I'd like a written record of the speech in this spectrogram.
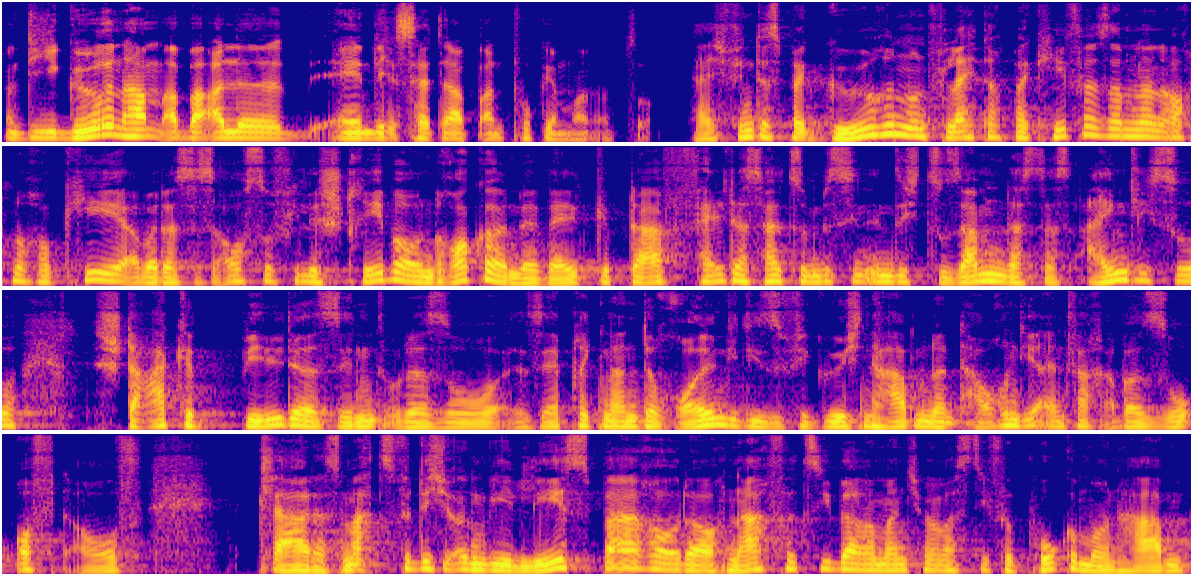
Und die Gören haben aber alle ähnliches Setup an Pokémon und so. Ja, ich finde das bei Gören und vielleicht auch bei Käfersammlern auch noch okay, aber dass es auch so viele Streber und Rocker in der Welt gibt, da fällt das halt so ein bisschen in sich zusammen, dass das eigentlich so starke Bilder sind oder so sehr prägnante Rollen, die diese Figürchen haben und dann tauchen die einfach aber so oft auf, Klar, das macht es für dich irgendwie lesbarer oder auch nachvollziehbarer manchmal, was die für Pokémon haben.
